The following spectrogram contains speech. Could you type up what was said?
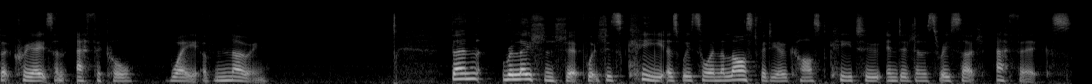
that creates an ethical way of knowing. Then relationship, which is key, as we saw in the last video cast, key to Indigenous research ethics.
